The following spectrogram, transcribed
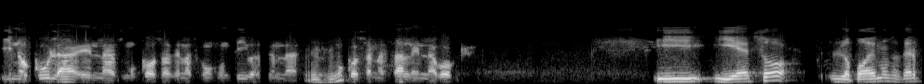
inocula en las mucosas, en las conjuntivas, en la mucosa nasal, en la boca. Y, y eso lo podemos hacer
